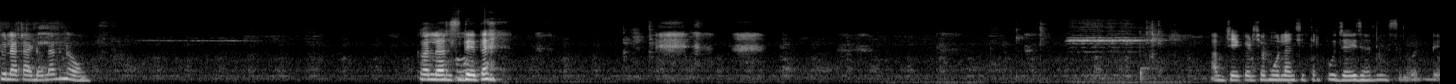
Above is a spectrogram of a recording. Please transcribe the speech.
तुला काढू लाग ना कलर्स देत आहे आमच्या इकडच्या मुलांची तर पूजाही झाली असेल बड्डे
